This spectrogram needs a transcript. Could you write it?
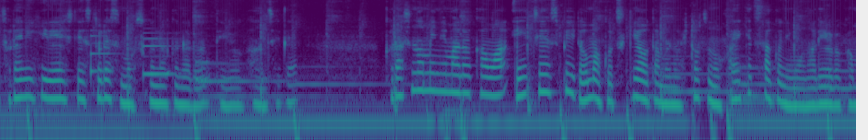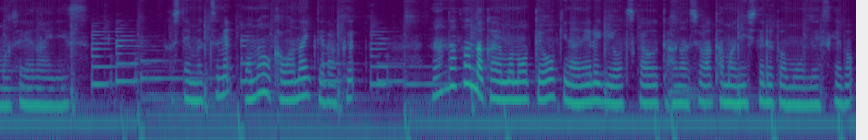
それに比例してストレスも少なくなるっていう感じで。暮らしのミニマル化は HSP とうまく付き合うための一つの解決策にもなり得るかもしれないです。そして6つ目物を買わないって楽。なんだかんだ買い物って大きなエネルギーを使うって話はたまにしてると思うんですけど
